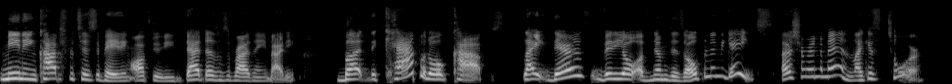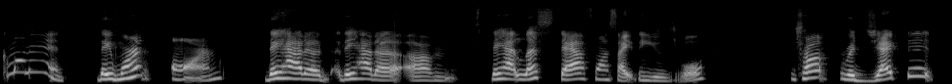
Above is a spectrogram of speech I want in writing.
meaning cops participating off duty. That doesn't surprise anybody. But the Capitol cops, like there's video of them just opening the gates, ushering them in, like it's a tour. Come on in. They weren't armed. They had a they had a um they had less staff on site than usual. Trump rejected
